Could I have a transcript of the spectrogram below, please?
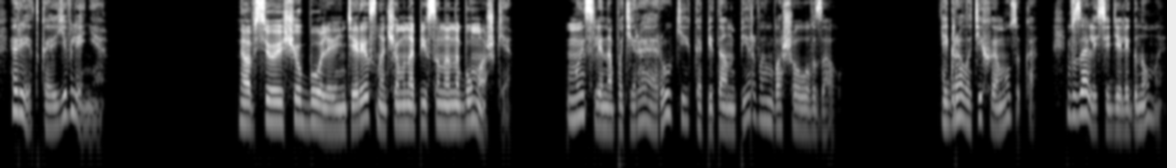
— редкое явление. «А все еще более интересно, чем написано на бумажке», Мысленно потирая руки, капитан первым вошел в зал. Играла тихая музыка. В зале сидели гномы.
